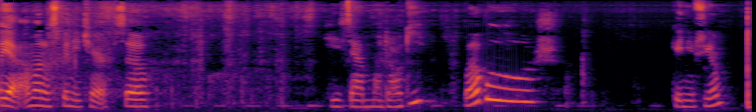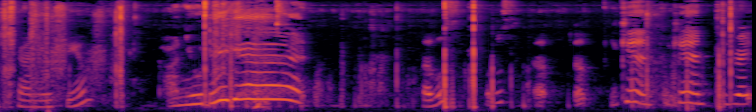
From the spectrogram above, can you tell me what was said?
Oh yeah, I'm on a spinny chair. So he's that my doggy, Bubbles. Can you see him? Can you see him? Can you dig it? Bubbles, Bubbles. Oh, oh, you can, you can. He's right,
